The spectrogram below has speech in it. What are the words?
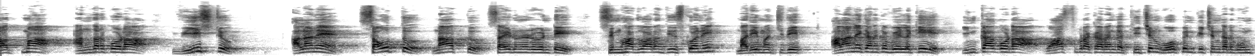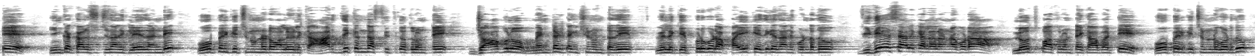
తత్మ అందరు కూడా ఈస్ట్ అలానే సౌత్ నార్త్ సైడ్ ఉన్నటువంటి సింహద్వారం తీసుకొని మరీ మంచిది. అలానే కనుక వీళ్ళకి ఇంకా కూడా వాస్తు ప్రకారంగా కిచెన్ ఓపెన్ కిచెన్ కనుక ఉంటే ఇంకా కలిసి వచ్చేదానికి లేదండి. ఓపెన్ కిచెన్ ఉండడం వల్ల వీళ్ళకి ఆర్థికంగా స్థితిగతులు ఉంటాయి జాబులో మెంటల్ టెన్షన్ ఉంటుంది. వీళ్ళకి ఎప్పుడు కూడా పైకి ఎదిగేదానికి ఉండదు. విదేశాలకు వెళ్ళాలన్నా కూడా లోతుపాతలు ఉంటాయి కాబట్టి ఓపెన్ కిచెన్ ఉండకూడదు.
